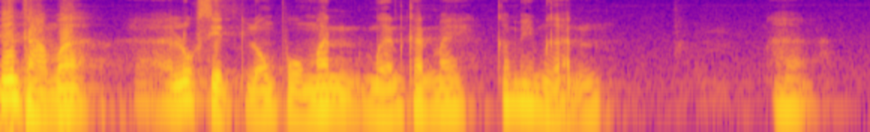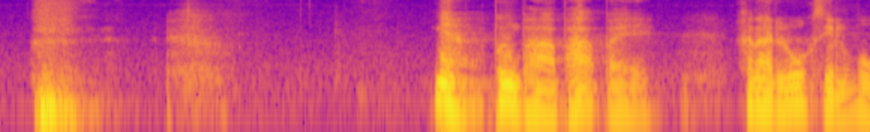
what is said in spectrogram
นั้นถามว่าลูกศิษย์หลวงปู่มั่นเหมือนกันไหม ก็ไม่เหมือน เนี่ยเพิ่งพาพระไป ขนาดลูกศิลปู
